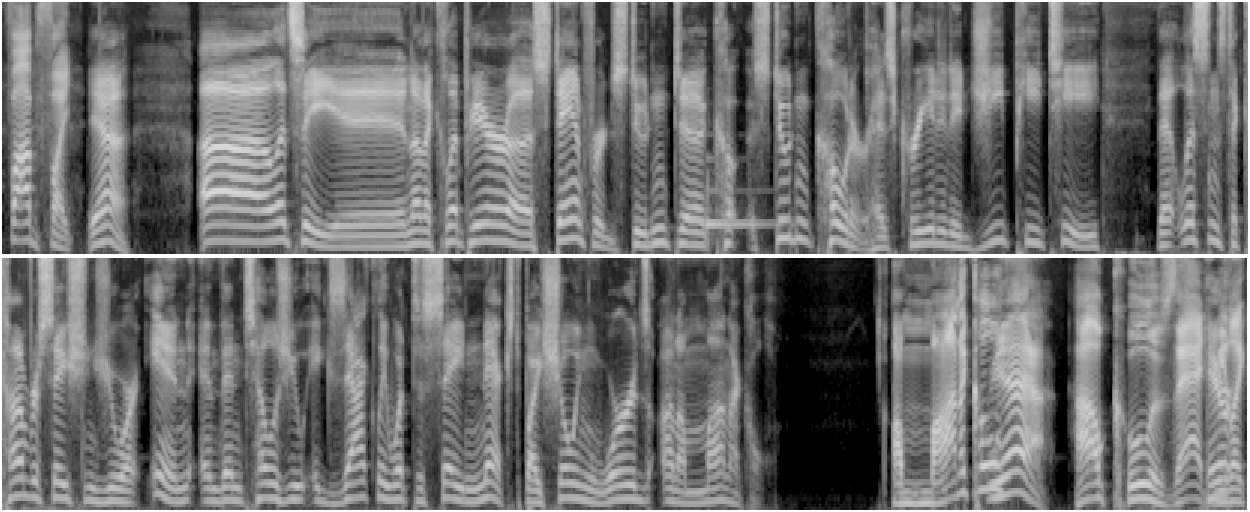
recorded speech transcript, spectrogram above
fob fight. Yeah. Uh, let's see. Uh, another clip here. A Stanford student, uh, co- student coder, has created a GPT that listens to conversations you are in and then tells you exactly what to say next by showing words on a monocle. A monocle? Yeah. How cool is that? You'd Here- be like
